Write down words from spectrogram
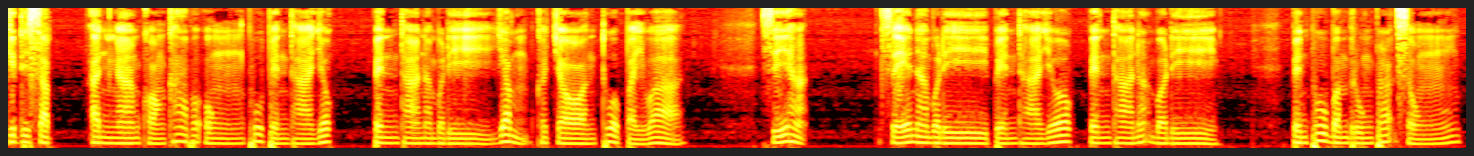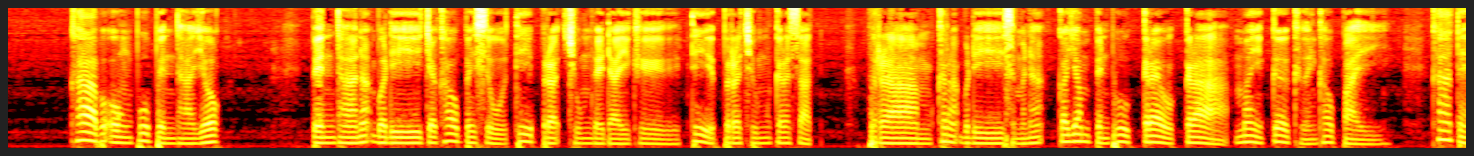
กิติศัพท์อันงามของข้าพระองค์ ผู้เป็นทายก เป็นทานบดีย่อมขจรทั่วไปว่า สีหะ เสนาบดี เป็นทายก เป็นทานบดี เป็นผู้บำรุงพระสงฆ์ข้าพระองค์ผู้เป็นทายก เป็นทานบดีจะเข้าไปสู่ที่ประชุมใด ๆ คือ ที่ประชุมกษัตริย์ พรามขณบดีสมณะก็ย่อมเป็นผู้แกล้วกล้าไม่เก้อเขินเข้าไปข้าแต่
